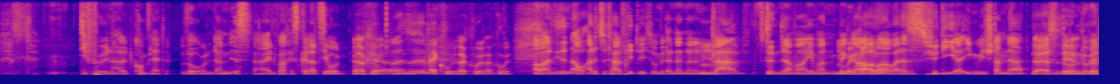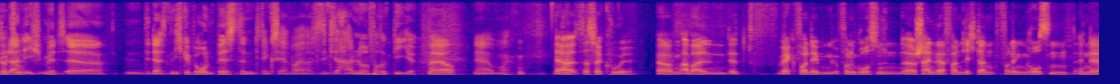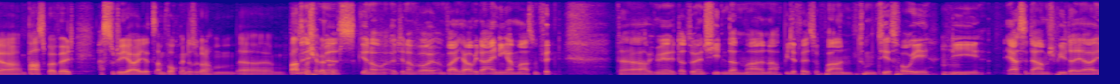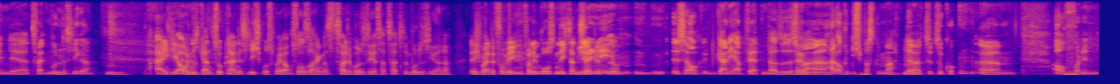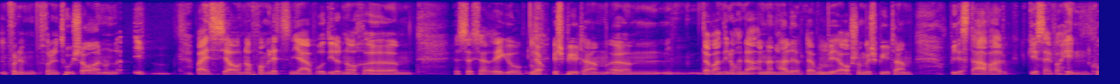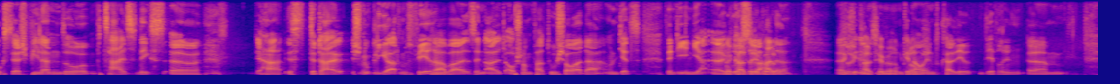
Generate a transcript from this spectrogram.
die füllen halt komplett. So, und dann ist da einfach Eskalation. Ja, okay, also wäre cool, wäre cool, wäre cool. Aber die sind auch alle total friedlich so miteinander. Klar zündet da mal jemand Mhm. Ein Bengalo, Bengalo. aber das ist für die ja irgendwie Standard. Ja, das ist so, der- nur wenn du dann nicht mit äh, das nicht gewohnt bist, dann denkst du ja mal, sind die alle nur Verrückte hier. Naja. Ja, Ja, das wäre cool. Ähm, aber äh, weg von dem von den großen äh, Scheinwerfernlichtern, von den großen in der Basketballwelt, hast du dir ja jetzt am Wochenende sogar noch ein äh, ich habe Basketball mir das, genau, dann war, war ich ja wieder einigermaßen fit. Da habe ich mir dazu entschieden, dann mal nach Bielefeld zu fahren zum TSVE. Mhm. Die erste Dame spielt da ja in der zweiten Bundesliga. Eigentlich auch nicht ganz so kleines Licht, muss man ja auch so sagen. Das ist zweite Bundesliga ist halt zweite Bundesliga, ne? Ich meine, von wegen von den großen Lichtern Nee, nee, Champions- nee, m- m- ist ja auch gar nicht abwertend. Also das Ja. war, äh, hat auch richtig Spaß gemacht, dazu zu gucken. Ähm, auch von den, von, den, von den Zuschauern. Und ich weiß es ja auch noch vom letzten Jahr, wo sie dann noch, ähm, ist das ja Regio, Ja. gespielt haben. Ähm, da waren sie noch in der anderen Halle, da wo wir ja auch schon gespielt haben. Wie es da war, du gehst einfach hin, guckst dir das Spiel an, so, bezahlst nichts. Äh, ja, ist total schnucklige Atmosphäre, aber es sind halt auch schon ein paar Zuschauer da. Und jetzt sind die in die äh, größere. Halle. Äh, Also die Severin, genau, ins Karl Severin ähm,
